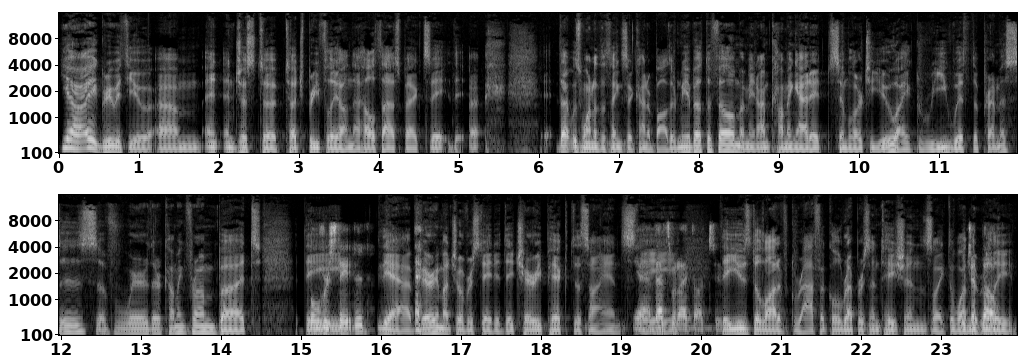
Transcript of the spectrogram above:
Yeah, I agree with you. Um, and and just to touch briefly on the health aspects, they, they, uh, that was one of the things that kind of bothered me about the film. I mean, I'm coming at it similar to you. I agree with the premises of where they're coming from, but they overstated. Yeah, very much overstated. They cherry picked the science. Yeah, they, that's what I thought too. They used a lot of graphical representations, like the one Which that really.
